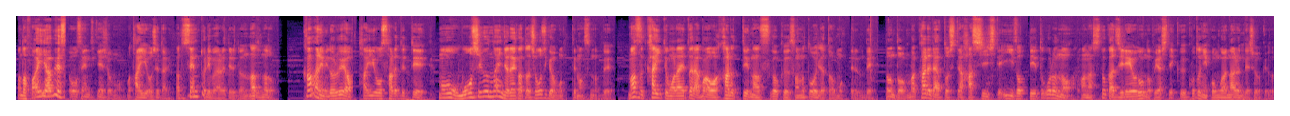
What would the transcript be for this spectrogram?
あと、Firebase オーセンティケーションも対応してたり、あと、 Sentry もやられてると、などなど、かなりミドルウェア対応されてて、もう申し分ないんじゃないかとは正直思ってますので、まず書いてもらえたら、まあ分かるっていうのはすごくその通りだと思ってるんで、どんどん、まあ彼らとしては発信していいぞっていうところの話とか事例をどんどん増やしていくことに今後はなるんでしょうけど、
